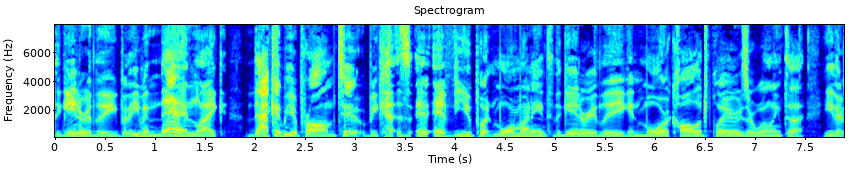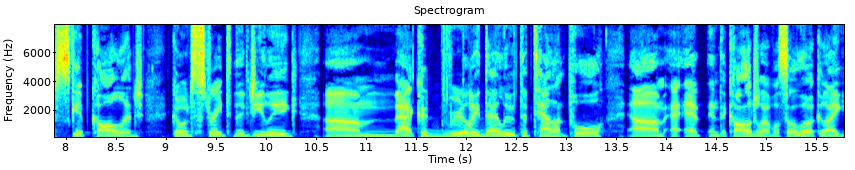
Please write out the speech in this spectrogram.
the Gatorade League. But even then, like that could be a problem too because if you put more money into the Gatorade League and more college players are willing to either skip college, go straight to the G League, um, that could really dilute the talent pool um, at, at into college level. So look, like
